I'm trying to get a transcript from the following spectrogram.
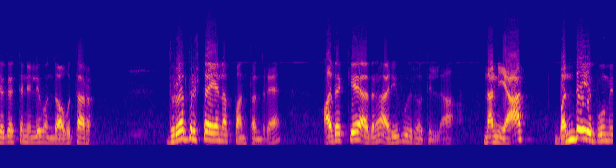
ಜಗತ್ತಿನಲ್ಲಿ ಒಂದು ಅವತಾರ. ದುರದೃಷ್ಟ ಏನಪ್ಪ ಅಂತಂದರೆ, ಅದಕ್ಕೆ ಅದರ ಅರಿವು ಇರೋದಿಲ್ಲ. ನಾನು ಯಾಕೆ ಬಂದೆ ಈ ಭೂಮಿ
